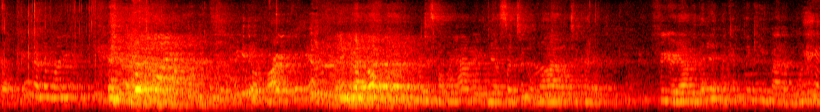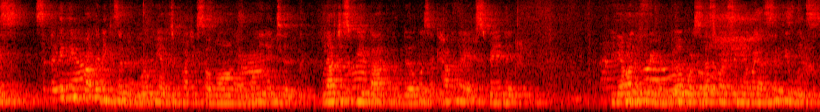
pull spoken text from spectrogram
but we ain't got no money. we can do a party for you, you know? Which is what we're having, you know. So it took a while to kind of figure it out, but then I kept thinking about it. One these, I think probably because I've been working on this project so long, I wanted it to not just be about the billboards, like how can I expand it beyond the frame of billboards? So that's why I was thinking, oh my God, Cynthia Woods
